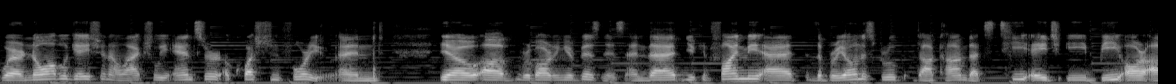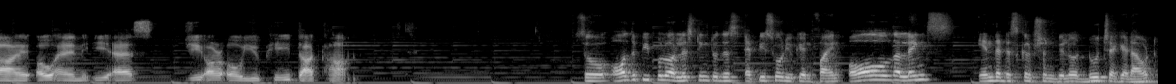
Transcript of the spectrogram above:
where no obligation, I'll actually answer a question for you and you know, uh, regarding your business. And that you can find me at thebrionesgroup.com. That's T H E B R I O N E S G R O U P.com. So, all the people who are listening to this episode, you can find all the links in the description below. Do check it out.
